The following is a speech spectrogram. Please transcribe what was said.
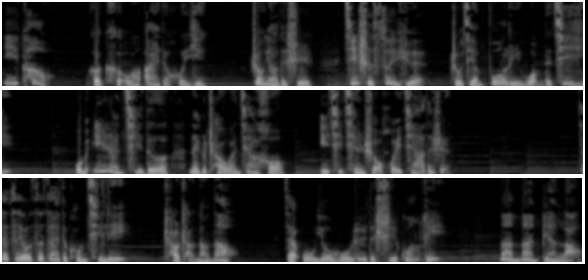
依靠和渴望爱的回应。重要的是，即使岁月逐渐剥离我们的记忆，我们依然记得那个吵完架后一起牵手回家的人。在自由自在的空气里，吵吵闹闹，在无忧无虑的时光里，慢慢变老。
